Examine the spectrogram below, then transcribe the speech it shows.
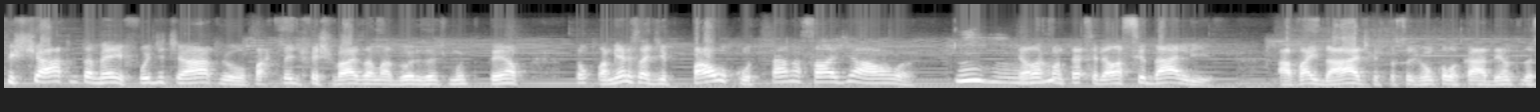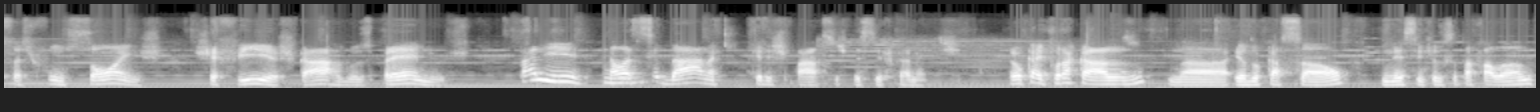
Fiz teatro também, fui de teatro, participei de festivais amadores durante muito tempo. Então, a minha necessidade de palco está na sala de aula. Uhum. Ela acontece, ela se dá ali. A vaidade que as pessoas vão colocar dentro dessas funções, chefias, cargos, prêmios, está ali. Uhum. Ela se dá naquele espaço especificamente. Eu caí por acaso na educação, nesse sentido que você está falando,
